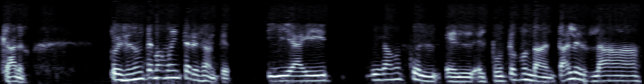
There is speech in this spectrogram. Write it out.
Claro, pues es un tema muy interesante. Y ahí digamos que el, el, punto fundamental es la,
